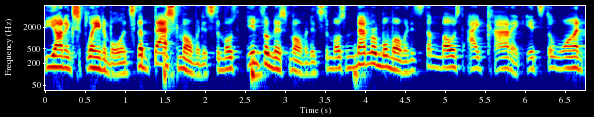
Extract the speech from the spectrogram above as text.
the unexplainable. It's the best moment. It's the most infamous moment. It's the most memorable moment. It's the most iconic. It's the one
